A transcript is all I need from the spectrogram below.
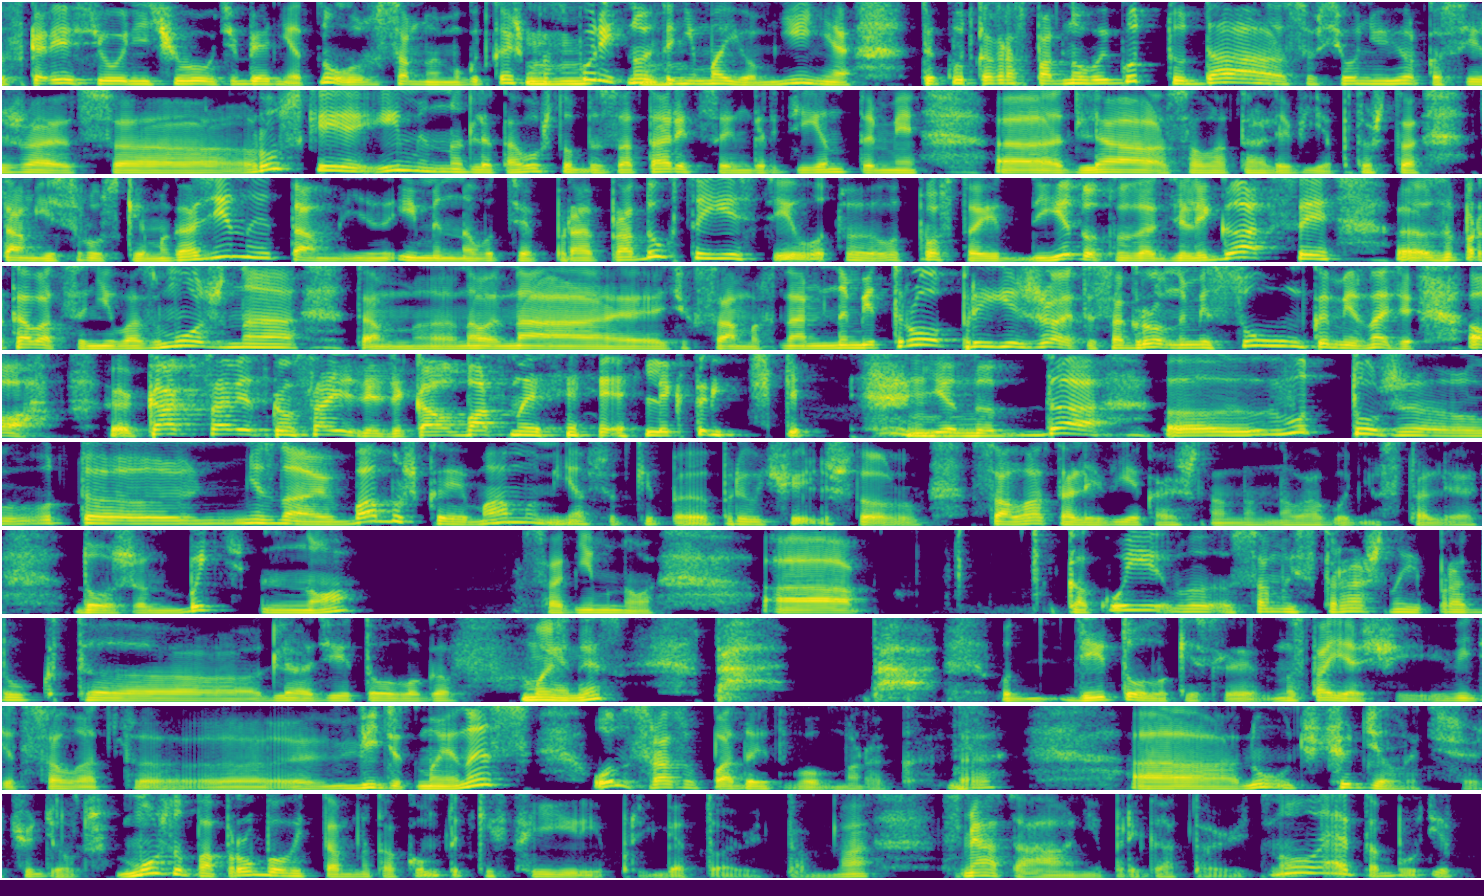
скорее всего, ничего у тебя нет. Ну, со мной могут, конечно, поспорить, но это не мое мнение. Так вот, как раз под Новый год туда со всего Нью-Йорка съезжаются русские именно для того, чтобы затариться ингредиентами для салата оливье. Потому что там есть русские магазины, там именно вот те продукты есть, и вот, вот просто едут туда делегации, э, запарковаться невозможно, там э, на, на этих самых, на, на метро приезжают и с огромными сумками, знаете, о, как в Советском Союзе, эти колбасные электрички едут. Да, э, вот тоже, вот не знаю, бабушка и мама меня все-таки приучили, что салат оливье, конечно, на новогоднем столе должен быть, но с одним но. А какой э, самый страшный продукт э, для диетологов? Майонез? Да. Да, вот диетолог, если настоящий видит салат, э, видит майонез, он сразу падает в обморок. Да? А, ну, что делать? Что делать? Можно попробовать там на каком-то кефире приготовить, там на сметане приготовить. Ну, это будет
